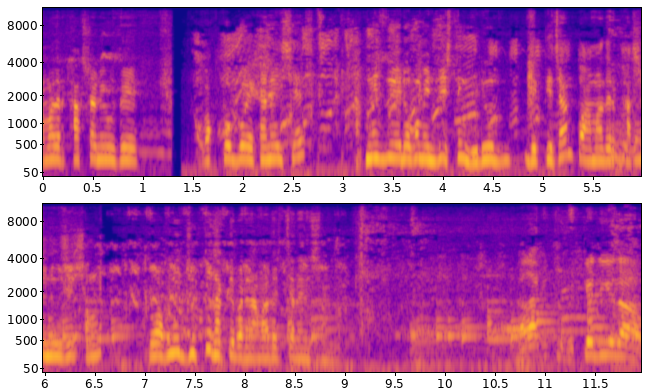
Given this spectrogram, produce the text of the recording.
আমাদের ফাক্সা নিউজে বক্তব্য এখানেই শেষ। আপনি যদি এরকম ইন্টারেস্টিং ভিডিও দেখতে চান তো আমাদের ফাক্সা নিউজের সঙ্গে তো আপনি যুক্ত থাকতে পারেন আমাদের চ্যানেলের সঙ্গে। দাদা কিছু ভিক্ষে দিয়ে দাও।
